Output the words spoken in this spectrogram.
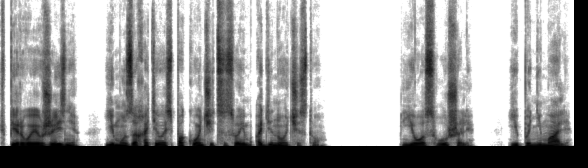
Впервые в жизни ему захотелось покончить со своим одиночеством. Его слушали и понимали.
